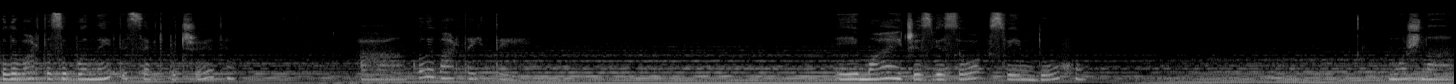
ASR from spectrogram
коли варто зупинитися, відпочити, а коли варто йти. І маючи зв'язок з своїм духом, можна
